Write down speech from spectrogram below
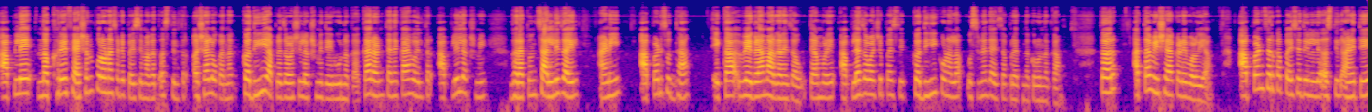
आपले नखरे फॅशन पुरवण्यासाठी पैसे मागत असतील तर अशा लोकांना कधीही आपल्याजवळची लक्ष्मी देऊ नका. कारण त्याने काय होईल तर आपली लक्ष्मी घरातून चालली जाईल आणि आपणसुद्धा एका वेगळ्या मार्गाने जाऊ. त्यामुळे आपल्या जवळचे पैसे कधीही कोणाला उसणे द्यायचा प्रयत्न करू नका. तर आता विषयाकडे वळूया. आपण जर का पैसे दिलेले असतील आणि ते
